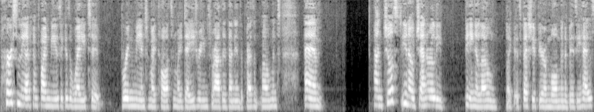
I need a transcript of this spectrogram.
Personally, I can find music as a way to bring me into my thoughts and my daydreams rather than in the present moment. Um, and just you know, generally being alone, like especially if you're a mom in a busy house,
